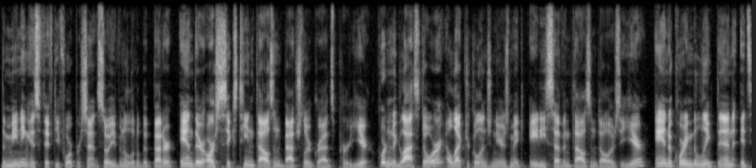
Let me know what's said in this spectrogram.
The meaning is 54%, so even a little bit better. And there are 16,000 bachelor grads per year. According to Glassdoor, electrical engineers make $87,000 a year. And according to LinkedIn, it's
